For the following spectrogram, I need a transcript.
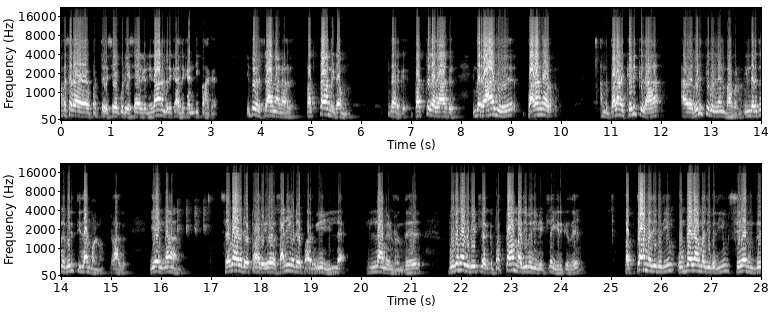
அவசரப்பட்டு செய்யக்கூடிய செயல்கள் நிதானம் இருக்கு அது கண்டிப்பாக. இப்போ ஸ்ட்ராங்கான ஆள். பத்தாம் இடம் இதாக இருக்கு. பத்துல ராகு. இந்த ராகு பலனை அந்த பலனை கெடுக்குதா? அதை விருத்தி பண்ணுதான்னு பார்க்கணும். இந்த இடத்துல விருத்தி தான் பண்ணும் ராகு. ஏன்னா செவ்வாயுடைய பார்வையோ சனியுடைய பார்வையோ இல்லை. இல்லாமல் இருந்து புதனது வீட்டில் இருக்கு. பத்தாம் அதிபதி வீட்டில் இருக்குது. பத்தாம் அதிபதியும் ஒன்பதாம் அதிபதியும் சேர்ந்து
